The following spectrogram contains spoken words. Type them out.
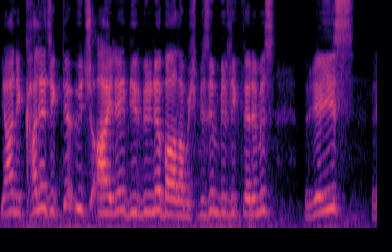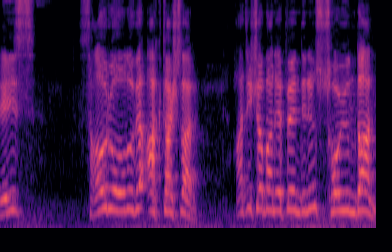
Yani Kalecik'te üç aileyi birbirine bağlamış. Bizim bildiklerimiz Reis, Reis, Sağıroğlu ve Aktaşlar. Hacı Şaban Efendi'nin soyundan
